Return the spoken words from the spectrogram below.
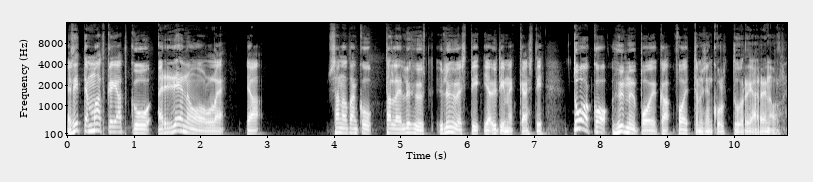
Ja sitten matka jatkuu Renaultlle ja sanotaanko tälleen lyhy- lyhyesti ja ytimekkäästi, tuoko hymypoika voittamisen kulttuuria Renaultlle?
